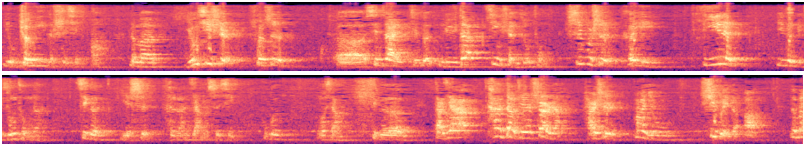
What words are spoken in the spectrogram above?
有争议的事情啊。那么尤其是说是呃现在这个女的竞选总统，是不是可以第一任一个女总统呢？这个也是很难讲的事情。不过我想这个大家看到这些事儿呢。还是蛮有趣味的啊。那么，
